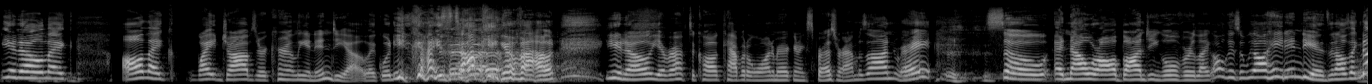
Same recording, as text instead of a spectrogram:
You know, like all like white jobs are currently in India. Like, what are you guys talking about? You know, you ever have to call Capital One, American Express, or Amazon, right? So, and now we're all bonding over like, oh, okay, so we all hate Indians, and I was like, no,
